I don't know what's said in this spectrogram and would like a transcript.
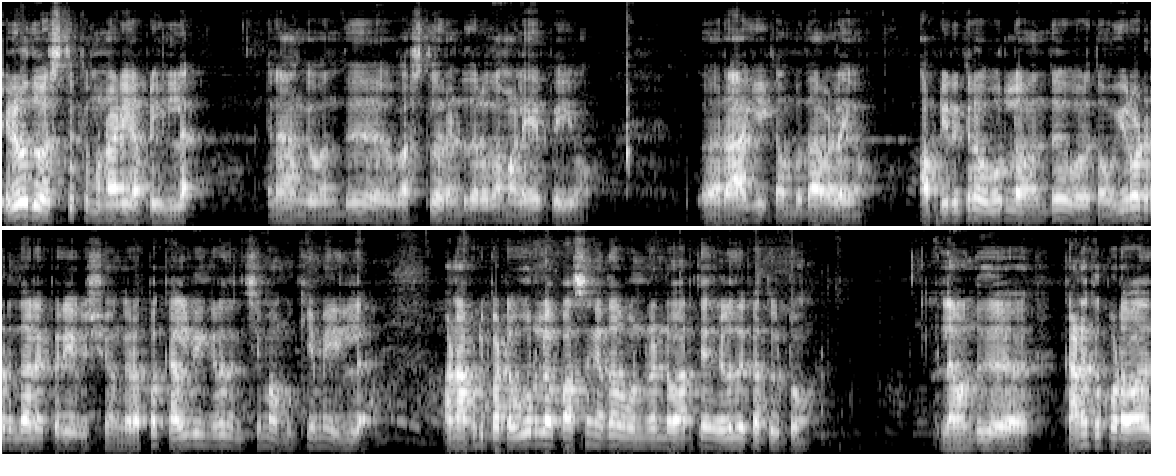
எழுபது வருஷத்துக்கு முன்னாடி அப்படி இல்லை. ஏன்னா அங்கே வந்து வருஷத்தில் ரெண்டு தடவை தான் மழையே பெய்யும். ராகி கம்பு தான் விளையும். அப்படி இருக்கிற ஊரில் வந்து ஒருத்தன் உயிரோடு இருந்தாலே பெரிய விஷயங்கிறப்ப கல்விங்கிறது நிச்சயமாக முக்கியமே இல்லை. ஆனால் அப்படிப்பட்ட ஊரில் பசங்க ஏதாவது ஒன்று ரெண்டு வார்த்தையை எழுத கற்றுக்கிட்டோம் இல்லை வந்து கணக்கு போடவாது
